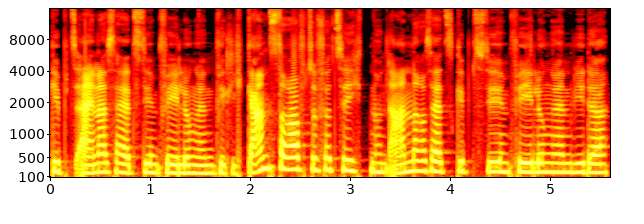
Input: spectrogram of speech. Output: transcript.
gibt es einerseits die Empfehlungen, wirklich ganz darauf zu verzichten und andererseits gibt es die Empfehlungen wieder,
